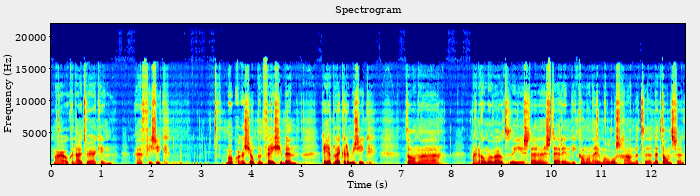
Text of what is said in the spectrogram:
maar ook een uitwerking uh, fysiek. Als je op een feestje bent en je hebt lekkere muziek, dan. Uh, mijn oma Wout, die is daar een ster in, die kan dan helemaal losgaan met, uh, met dansen.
